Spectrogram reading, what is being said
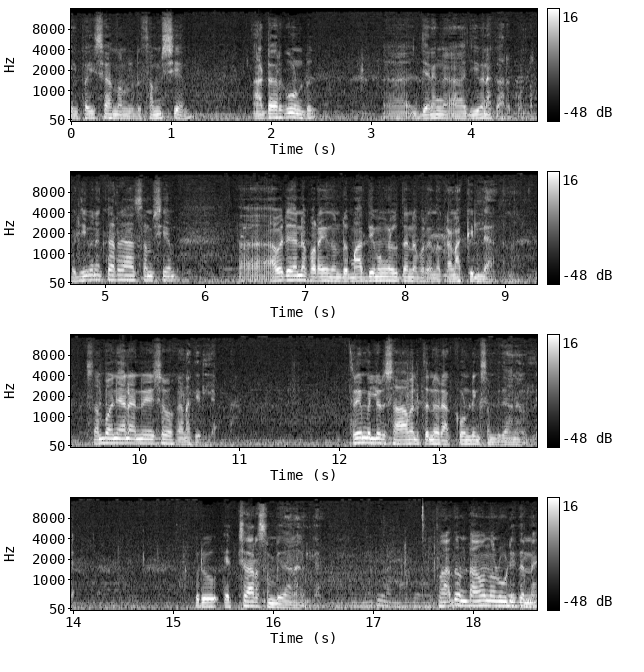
ഈ പൈസ എന്നുള്ളൊരു സംശയം നാട്ടുകാർക്കും ഉണ്ട്. ആ, ജനങ്ങ ആ, ജീവനക്കാർക്കും ഉണ്ട് അപ്പോൾ ജീവനക്കാരുടെ ആ സംശയം അവർ തന്നെ പറയുന്നുണ്ട് മാധ്യമങ്ങൾ തന്നെ പറയുന്ന കണക്കില്ല. സംഭവം ഞാൻ അന്വേഷിച്ചപ്പോൾ കണക്കില്ല. ഇത്രയും വലിയൊരു സ്ഥാപനത്തിന് ഒരു അക്കൗണ്ടിങ് സംവിധാനമില്ല. ഒരു എച്ച് ആർ സംവിധാനമില്ല. അപ്പോൾ അതുണ്ടാകുന്നതോടുകൂടി തന്നെ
